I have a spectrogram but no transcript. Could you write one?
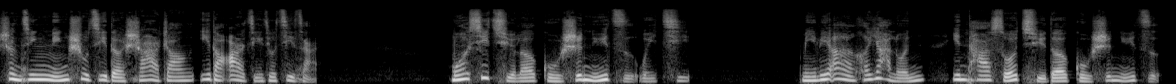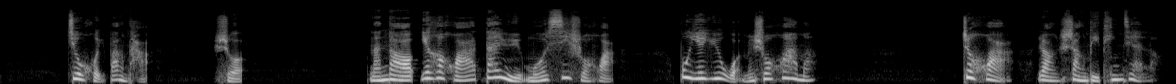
圣经明数记的十二章一到二节就记载，摩西娶了古时女子为妻，米利暗和亚伦因他所娶的古时女子，就毁谤他，说：“难道耶和华单与摩西说话，不也与我们说话吗？”这话让上帝听见了，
